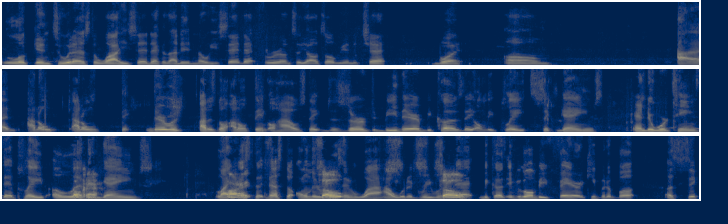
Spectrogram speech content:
look into it as to why he said that because I didn't know he said that for real until y'all told me in the chat. But, um, I, I don't, I don't think there was. I just don't. I don't think Ohio State deserved to be there because they only played six games, and there were teams that played eleven Okay. games. Like All that's the that's the only So- reason why I would agree with so- that. Because if you're gonna be fair and keep it a buck, a six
